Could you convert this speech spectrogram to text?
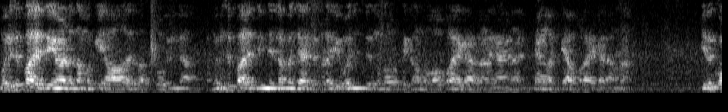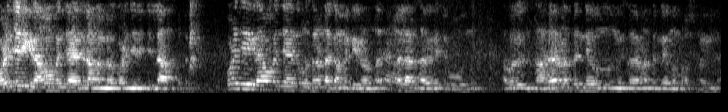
മുനിസിപ്പാലിറ്റിയുമായിട്ട് നമുക്ക് യാതൊരു തർക്കവുമില്ല മുനിസിപ്പാലിറ്റിയും ജില്ലാ പഞ്ചായത്തും യോജിച്ച് നിന്ന് പ്രവർത്തിക്കണം എന്നുള്ള അഭിപ്രായക്കാരനാണ് ഞാൻ ഞങ്ങളൊക്കെ അഭിപ്രായക്കാരാണ്. ഇത് കോഴഞ്ചേരി ഗ്രാമപഞ്ചായത്തിലാണല്ലോ കോഴഞ്ചേരി ജില്ലാ ആസ്പത്രി. കോഴഞ്ചേരി ഗ്രാമപഞ്ചായത്ത് പ്രസിഡന്റ് കമ്മിറ്റിയിലുണ്ട് ഞങ്ങളെല്ലാം സഹകരിച്ച് പോകുന്നു. അപ്പോൾ സഹകരണത്തിന്റെ ഒന്നും നിസ്സഹകരണത്തിന്റെ ഒന്നും പ്രശ്നമില്ല.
